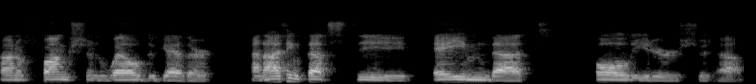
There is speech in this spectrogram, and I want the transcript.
kind of function well together. And i think that's the aim that all leaders should have.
